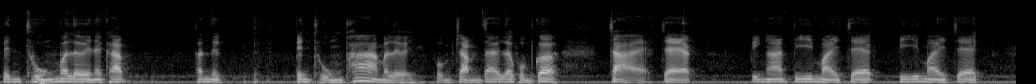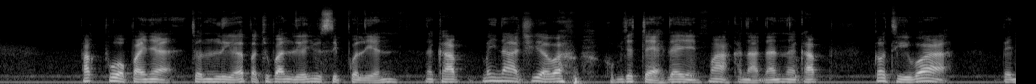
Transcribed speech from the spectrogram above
เป็นถุงมาเลยนะครับผนึกเป็นถุงผ้ามาเลย ผมจำได้แล้วผมก็จ่ายแจกปีงานปีใหม่แจกปีใหม่แจกพักพวกไปเนี่ยจนเหลือปัจจุบันเหลืออยู่ 10 กว่าเหรียญนะครับ ไม่น่าเชื่อว่าผมจะแจกได้มากขนาดนั้นนะครับ ก็ถือว่าเป็น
